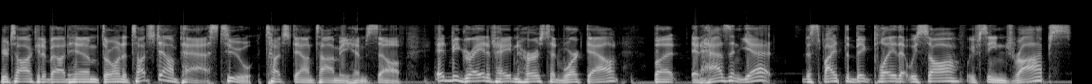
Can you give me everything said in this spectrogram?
you're talking about him throwing a touchdown pass to touchdown Tommy himself. It'd be great if Hayden Hurst had worked out, but it hasn't yet. Despite the big play that we saw, we've seen drops,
